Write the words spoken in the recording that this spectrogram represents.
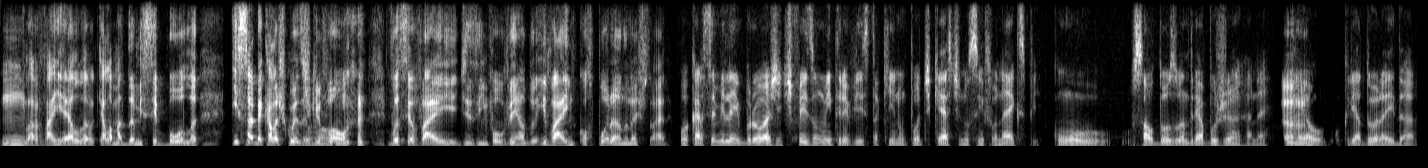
Hum, lá vai ela, aquela Madame Cebola. E sabe aquelas coisas que vão, você vai desenvolvendo e vai incorporando na história. Pô, cara, você me lembrou, a gente fez uma entrevista aqui num podcast no Sinfonexp com o, o saudoso André Bujanra, né? Uhum. É o, o, criador aí da,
